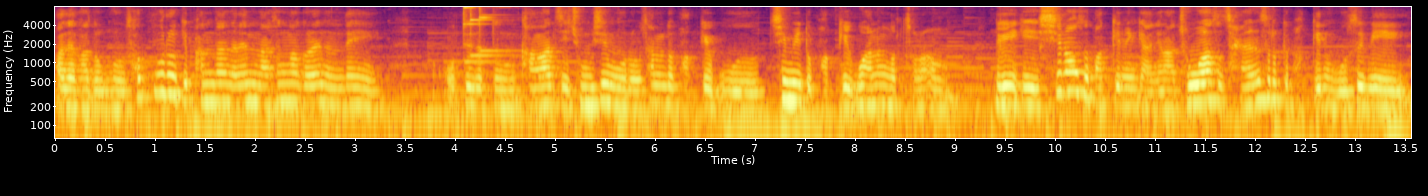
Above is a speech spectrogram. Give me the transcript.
아 내가 너무 섣부르게 판단을 했나 생각을 했는데 어찌됐든 강아지 중심으로 삶도 바뀌고 취미도 바뀌고 하는 것처럼 근데 이게 싫어서 바뀌는 게 아니라 좋아서 자연스럽게 바뀌는 모습이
